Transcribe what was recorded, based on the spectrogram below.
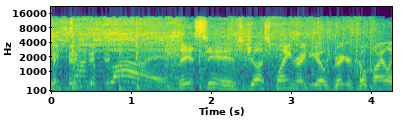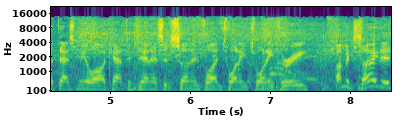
It's time to fly. This is Just Plane Radio. Gregor co-pilot, that's me along Captain Dennis. It's Sun and Fun 2023. I'm excited.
